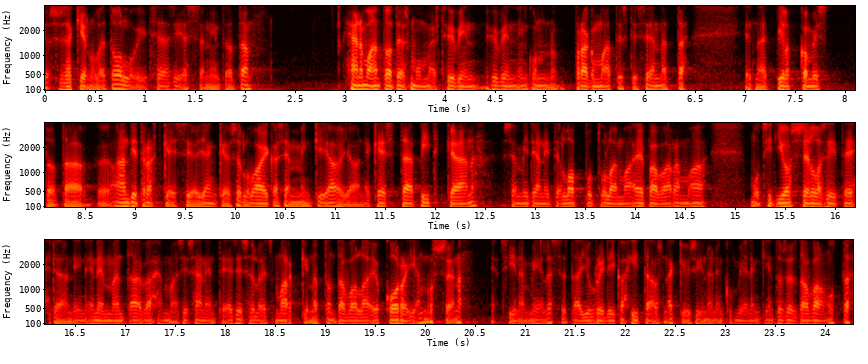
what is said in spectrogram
jos säkin olet ollut itse asiassa, niin tota, hän vaan totesi mun mielestä hyvin, hyvin niin kuin pragmaattisesti sen, että, että näitä pilkkomis tota, antitrust-keissejä on Jenkeissä ollut aikaisemminkin ja, ja ne kestää pitkään. Se, miten niiden lopputulema on epävarmaa, mutta sitten jos sellaisia tehdään, niin enemmän tai vähemmän siis hänen teesissä että markkinat on tavallaan jo korjannut sen. Et siinä mielessä tämä juridiikan hitaus näkyy siinä niin kuin mielenkiintoisella tavalla, mutta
